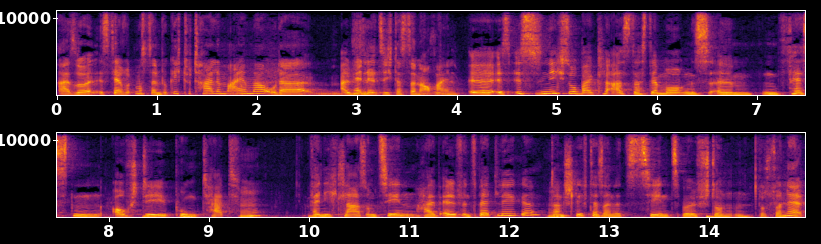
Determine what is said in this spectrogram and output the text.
Also ist der Rhythmus dann wirklich total im Eimer oder Also- pendelt sich das dann auch ein? äh, es ist nicht so bei Klaas, dass der morgens ähm, einen festen Aufstehpunkt hat. Hm? Wenn ich Klaas um zehn, halb elf ins Bett lege, dann schläft er seine zehn, zwölf Stunden. Das ist doch nett.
